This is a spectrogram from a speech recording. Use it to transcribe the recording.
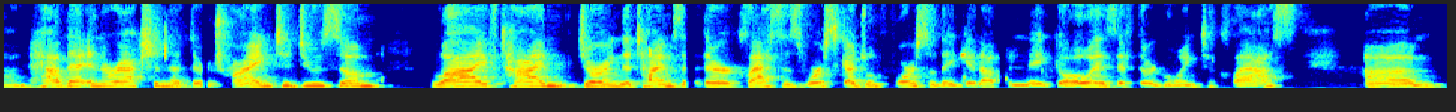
um, have that interaction, that they're trying to do some live time during the times that their classes were scheduled for. So they get up and they go as if they're going to class. Um,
